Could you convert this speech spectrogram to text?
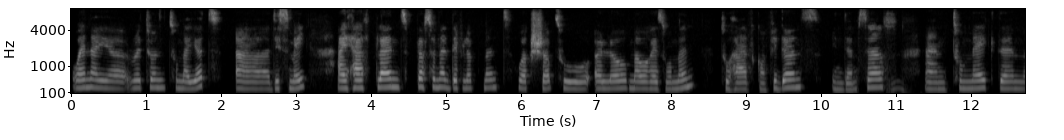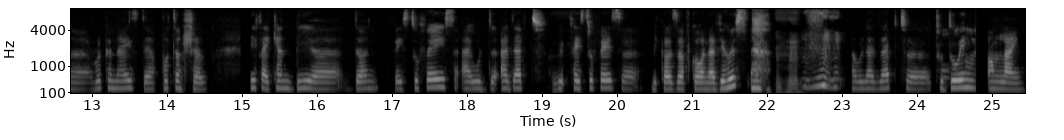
When I uh, return to Mayotte uh, this May, I have planned personal development workshop to allow Maorese women to have confidence in themselves and to make them uh, recognize their potential. If I can be uh, done face to face, I would adapt face to face because of coronavirus. Mm-hmm. I will adapt uh, to doing online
